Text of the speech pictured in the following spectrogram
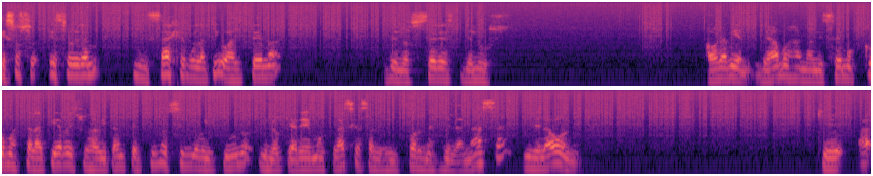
Esos, eran mensajes relativos al tema de los seres de luz. Ahora bien, veamos, analicemos cómo está la Tierra y sus habitantes en pleno siglo XXI y lo que haremos gracias a los informes de la NASA y de la ONU, que ah,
